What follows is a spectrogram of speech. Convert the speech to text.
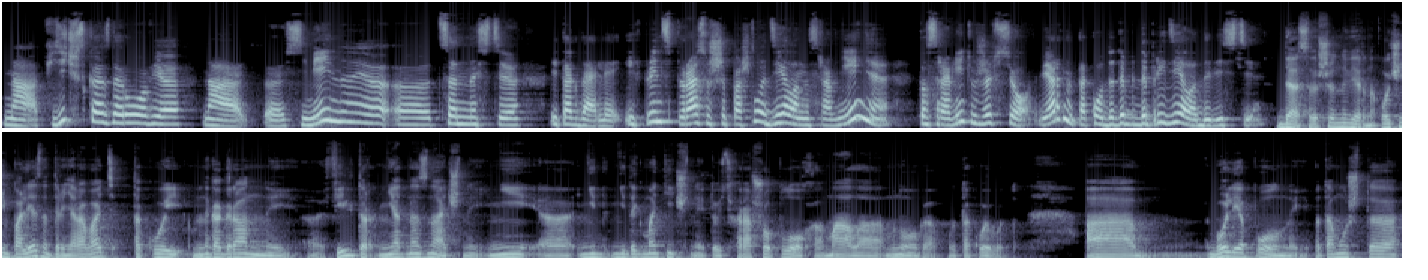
на физическое здоровье, на э, семейные э, ценности и так далее. И, в принципе, раз уж и пошло дело на сравнение, то сравнить уже все, верно? Такого до, до, до предела довести. Да, совершенно верно. Очень полезно тренировать такой многогранный э, фильтр, неоднозначный, не, э, не, не догматичный, то есть хорошо-плохо, мало-много, вот такой вот, а более полный, потому что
